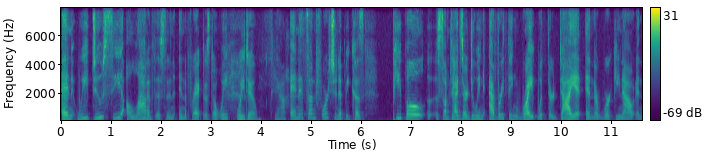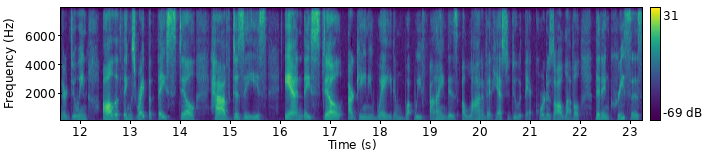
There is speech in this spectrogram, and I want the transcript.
and we do see a lot of this in, in the practice, don't we? We do. Yeah. And it's unfortunate because people uh, sometimes are doing everything right with their diet and they're working out and they're doing all the things right, but they still have disease and they still are gaining weight. And what we find is a lot of it has to do with that cortisol level that increases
